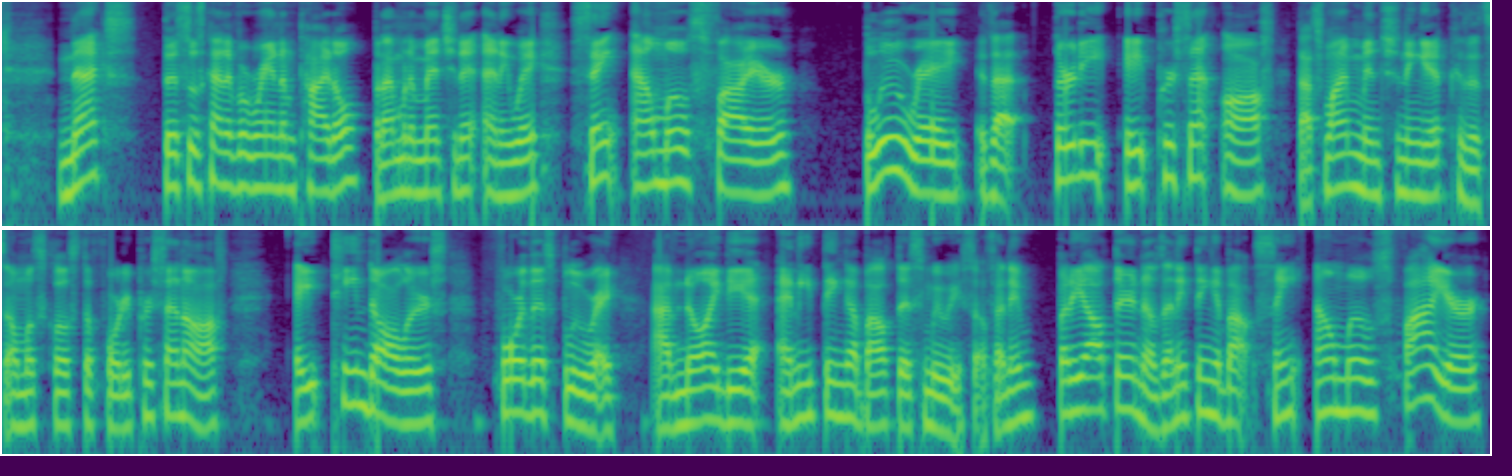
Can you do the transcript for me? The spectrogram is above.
Next, this is kind of a random title, but I'm going to mention it anyway. St. Elmo's Fire Blu-ray is at 38% off. That's why I'm mentioning it because it's almost close to 40% off. $18 for this Blu-ray. I have no idea anything about this movie. So if anybody out there knows anything about St. Elmo's Fire,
